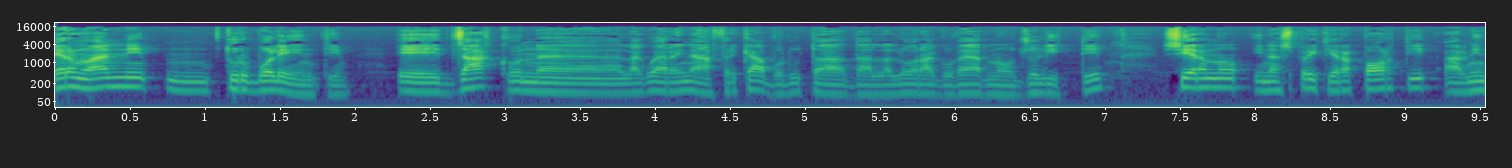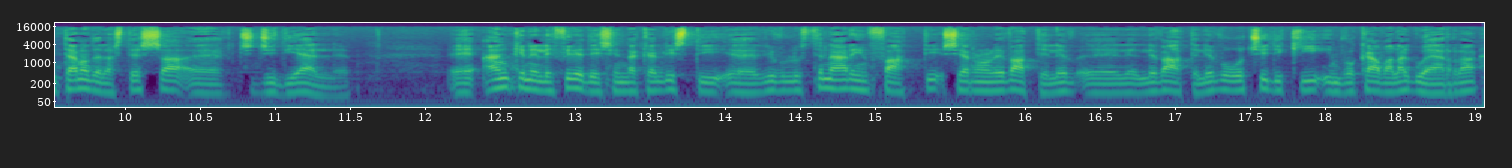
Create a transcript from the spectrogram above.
Erano anni mh, turbolenti e già con eh, la guerra in Africa, voluta dall'allora governo Giolitti, si erano inaspriti i rapporti all'interno della stessa eh, CGDL. Eh, anche nelle file dei sindacalisti eh, rivoluzionari, infatti, si erano levate le, eh, levate le, voci di chi invocava la guerra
